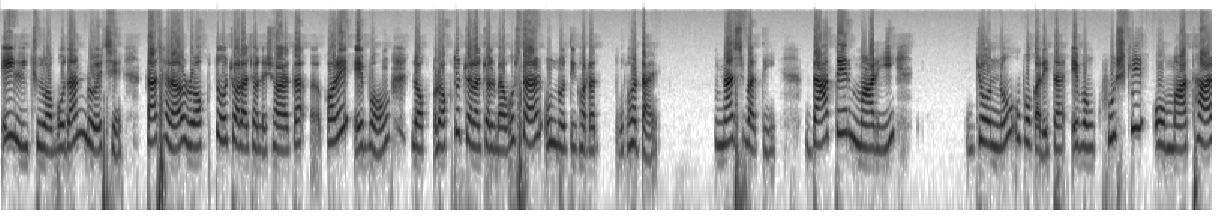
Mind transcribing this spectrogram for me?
এই লিচুর অবদান রয়েছে। তাছাড়াও রক্ত চলাচলে সহায়তা করে এবং রক্ত চলাচল ব্যবস্থার উন্নতি ঘটা, ঘটায়। নাশপাতি, দাঁতের মাড়ি জন্য উপকারিতা এবং খুশকি ও মাথার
